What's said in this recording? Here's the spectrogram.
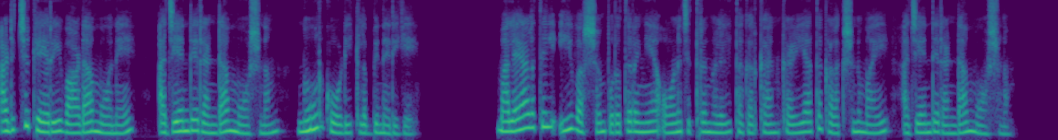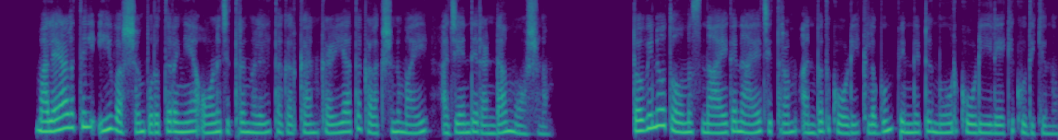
അടിച്ചു കയറി വാടാ മോനെ അജയന്റെ രണ്ടാം മോഷണം നൂറ് കോടി ക്ലബിനരികെ മലയാളത്തിൽ ഈ വർഷം പുറത്തിറങ്ങിയ ഓണചിത്രങ്ങളിൽ തകർക്കാൻ കഴിയാത്ത കളക്ഷനുമായി അജയന്റെ രണ്ടാം മോഷണം. മലയാളത്തിൽ ഈ വർഷം പുറത്തിറങ്ങിയ ഓണചിത്രങ്ങളിൽ തകർക്കാൻ കഴിയാത്ത കളക്ഷനുമായി അജയന്റെ രണ്ടാം മോഷണം. ടൊവിനോ തോമസ് നായകനായ ചിത്രം അൻപത് കോടി ക്ലബും പിന്നിട്ട് നൂറ് കോടിയിലേക്ക് കുതിക്കുന്നു.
